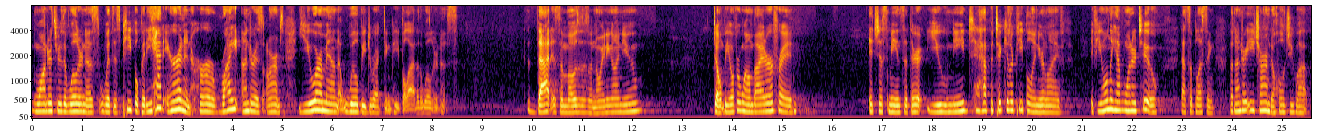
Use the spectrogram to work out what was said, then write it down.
wandered through the wilderness with his people, but he had Aaron and Hur right under his arms. You are a man that will be directing people out of the wilderness. That is a Moses anointing on you. Don't be overwhelmed by it or afraid. It just means that there, you need to have particular people in your life if you only have one or two, that's a blessing. But under each arm to hold you up.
